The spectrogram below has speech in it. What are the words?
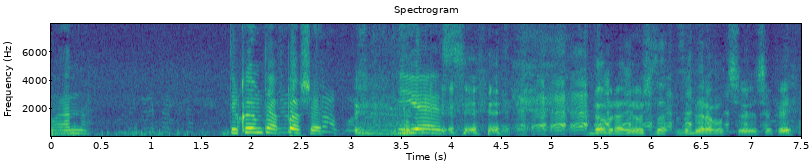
Ładna. Tylko ją tak, proszę. Jest. Dobra, już za, zabieram od ciebie, czekaj.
